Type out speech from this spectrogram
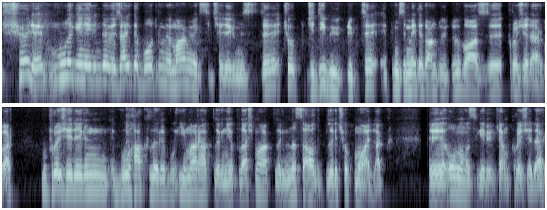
Şöyle Muğla genelinde özellikle Bodrum ve Marmaris ilçelerimizde çok ciddi büyüklükte hepimizin medyadan duyduğu bazı projeler var. Bu projelerin bu hakları, bu imar haklarını, yapılaşma haklarını nasıl aldıkları çok muallak. Ee, olmaması gereken projeler.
